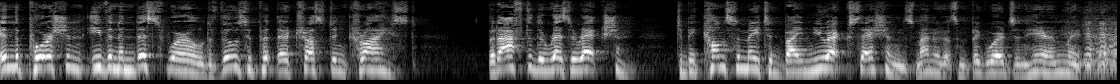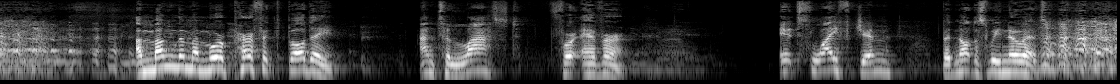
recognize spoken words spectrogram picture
In the portion, even in this world, of those who put their trust in Christ, but after the resurrection, to be consummated by new accessions. Man, we've got some big words in here, haven't we? Among them, a more perfect body, and to last forever. It's life, Jim, but not as we know it.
